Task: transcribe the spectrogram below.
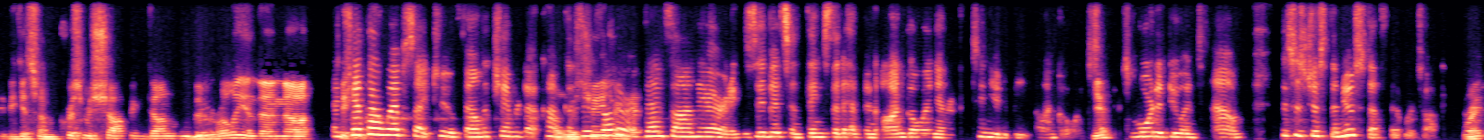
Maybe get some Christmas shopping done a little bit Mhm. early and then, uh, And check our website too, falmouthchamber.com, because there's changing. other events on there and exhibits and things that have been ongoing and continue to be ongoing. So Yeah. there's more to do in town. This is just the new stuff that we're talking. right?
